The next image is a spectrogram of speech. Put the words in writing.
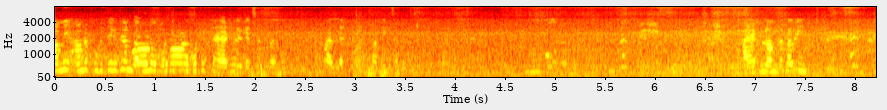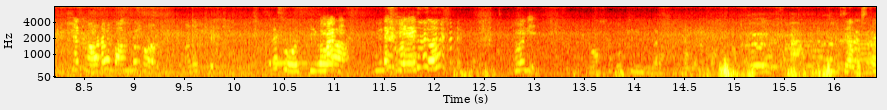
আমি আমরা পুরী থেকে তখন টায়ার্ড হয়ে গেছে ভালো লাগছে। আর একটু লঙ্কা খাবি? সে খাওয়াটাও বন্ধ কর অনেক এটা সত্যি বাবা। তুমি খেয়ে এসছো কি? কি অবস্থা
